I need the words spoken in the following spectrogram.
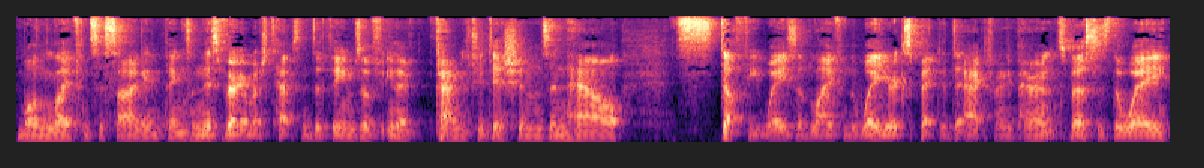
modern life and society and things, and this very much taps into themes of you know family traditions and how stuffy ways of life and the way you're expected to act around your parents versus the way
